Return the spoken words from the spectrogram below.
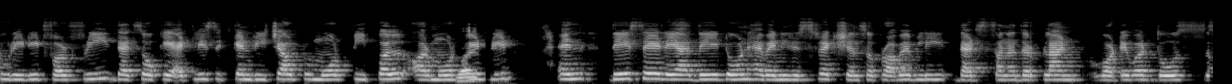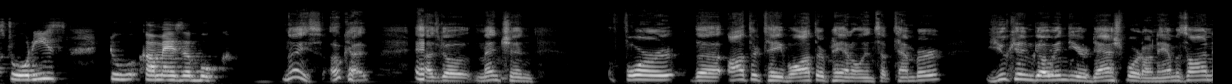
to read it for free that's okay at least it can reach out to more people or more Right. kids read and they said yeah they don't have any restrictions so probably that's another plan whatever those stories to come as a book Nice. Okay. And I was going to mention for the author table, author panel in September, you can go into your dashboard on Amazon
